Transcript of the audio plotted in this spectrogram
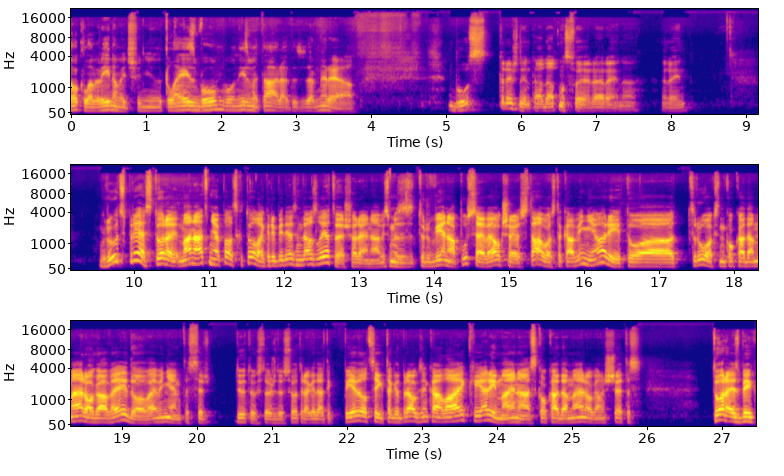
Tokla Vrīnovičs, viņu klējas bumbu un izmet ārā. Tas ir nereāli. Būs trešdien tāda atmosfēra arēnā. Rein. Grūti spriest. Toreiz manā atmiņā palicis, ka tolaik arī bija diezgan daudz lietuviešu arēnā. Vismaz tur vienā pusē vai augšējos stāvos. Viņi arī to troksni kaut kādā mērogā veido. Vai viņiem tas ir 2022. gadā tik pievilcīgi? Tagad braukt, zin kā laiki arī mainās kaut kādā mērogā. Man šķiet, tas Toreiz bija,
